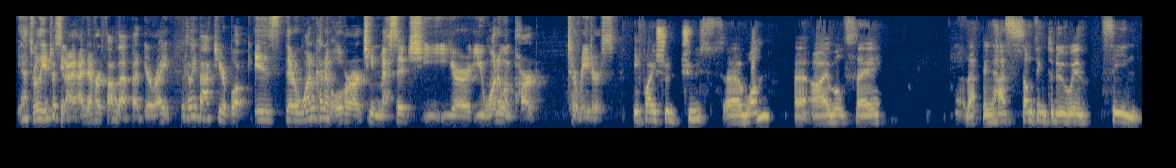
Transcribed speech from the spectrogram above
yeah, it's really interesting. I, I never thought of that, but you're right. Coming back to your book, is there one kind of overarching message you're, you want to impart to readers? If I should choose uh, one, uh, I will say that it has something to do with seeing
